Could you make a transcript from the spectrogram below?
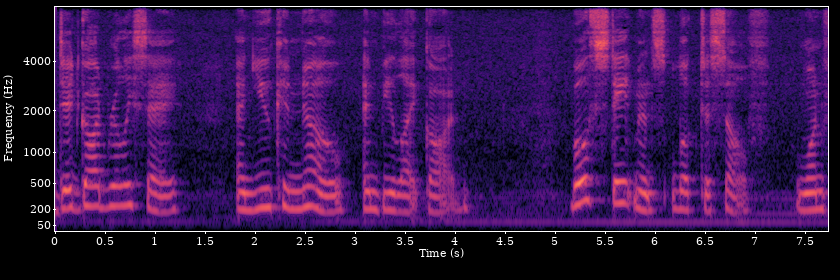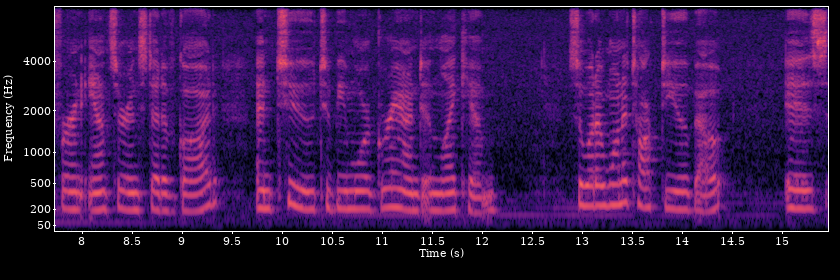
Did God really say, and you can know and be like God? Both statements look to self, one for an answer instead of God, and two to be more grand and like Him. So, what I want to talk to you about is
